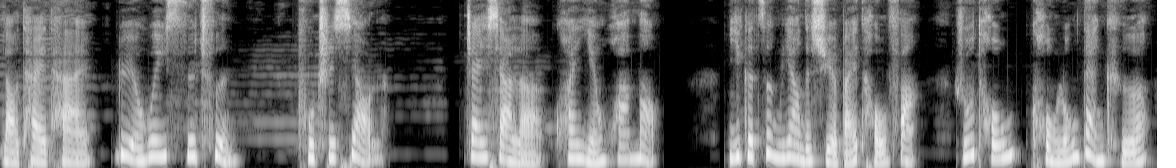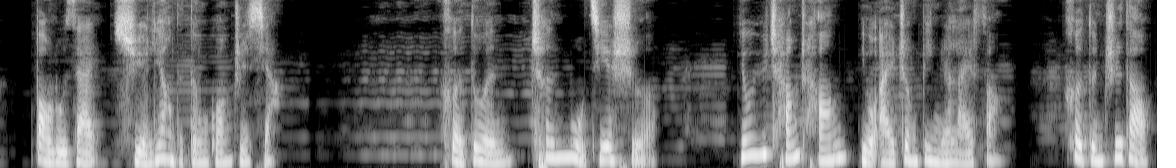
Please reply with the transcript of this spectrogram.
老太太略微思忖，扑哧笑了，摘下了宽檐花帽，一个锃亮的雪白头发如同恐龙蛋壳，暴露在雪亮的灯光之下。赫顿瞠目结舌，由于常常有癌症病人来访，赫顿知道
